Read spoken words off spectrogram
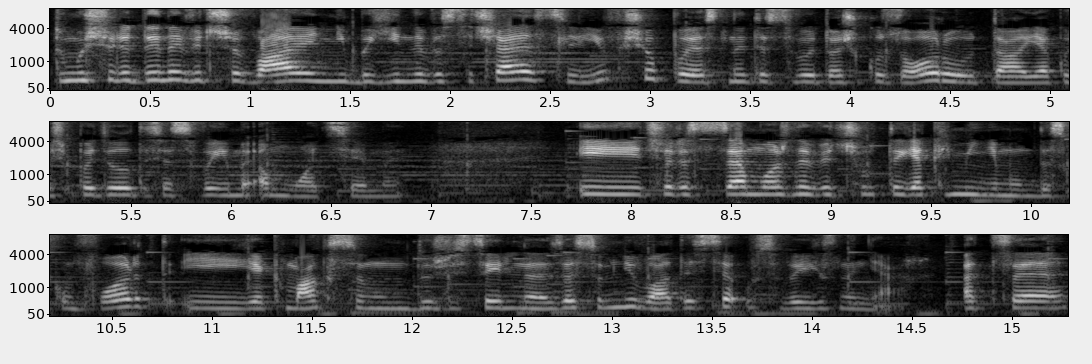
Тому що людина відчуває, ніби їй не вистачає слів, щоб пояснити свою точку зору та якось поділитися своїми емоціями. І через це можна відчути як мінімум дискомфорт і як максимум дуже сильно засумніватися у своїх знаннях. А це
